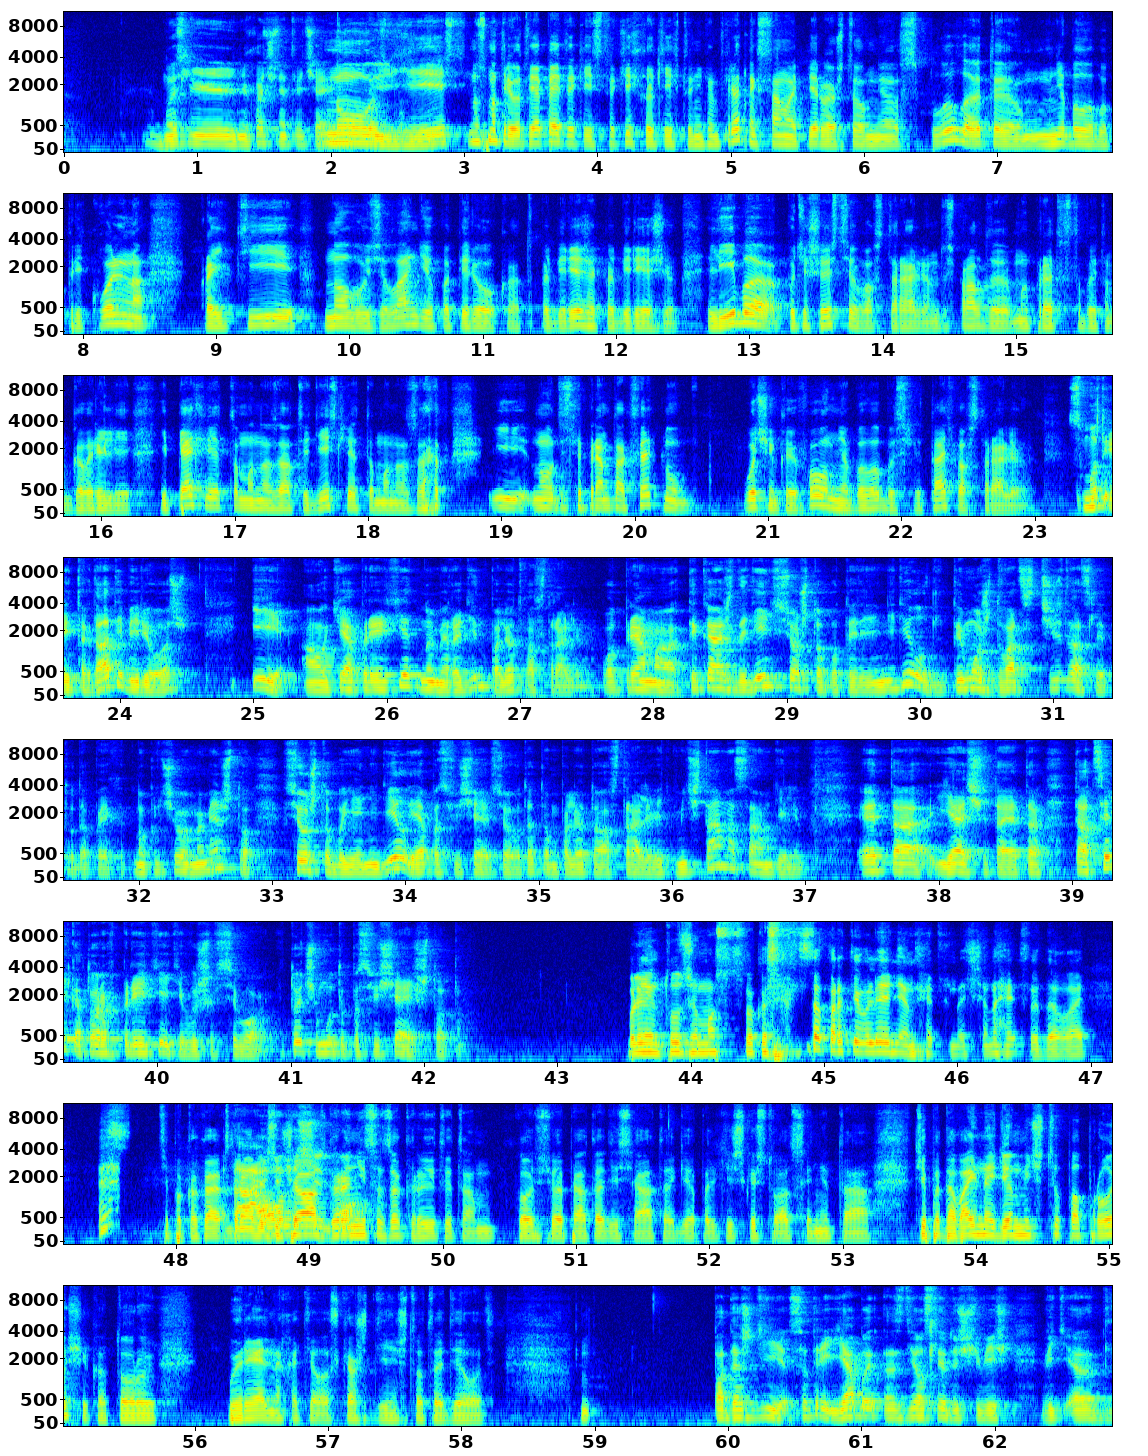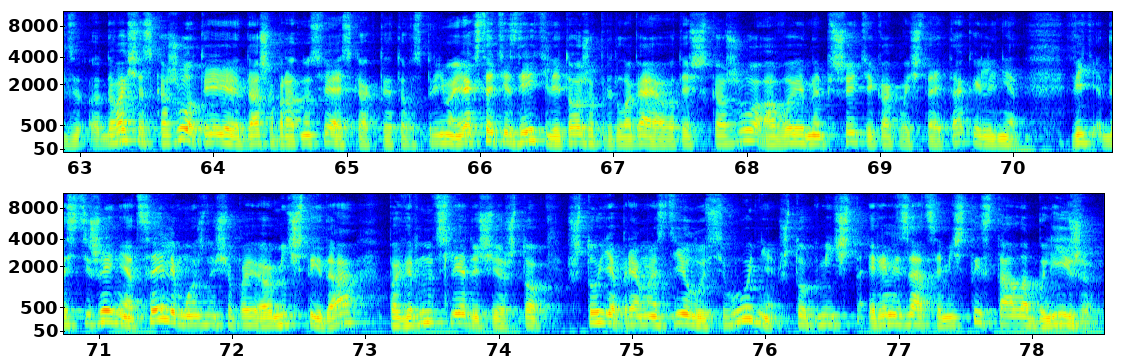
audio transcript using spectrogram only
Ну, если не хочешь, не отвечай. Ну, есть. Ну, смотри, вот я опять-таки из таких каких-то неконкретных, самое первое, что у меня всплыло, это мне было бы прикольно пройти Новую Зеландию поперек, от побережья к побережью, либо путешествие в Австралию. Ну, то есть, правда, мы про это с тобой там говорили и 5 лет тому назад, и 10 лет тому назад. И, ну, вот если прям так сказать, ну, очень кайфово мне было бы слетать в Австралию. Смотри, тогда ты берешь и, а у тебя приоритет номер один – полет в Австралию. Вот прямо ты каждый день, все, что бы ты ни делал, ты можешь 20, через 20 лет туда поехать. Но ключевой момент, что все, что бы я ни делал, я посвящаю все вот этому полету в Австралию. Ведь мечта, на самом деле, это, я считаю, это та цель, которая в приоритете выше всего. То, чему ты посвящаешь что-то. Блин, тут же может столько сопротивления на это начинает выдавать. Типа, какая Австралия да, сейчас, еще... границы закрыты, там, то все, пятое, десятое, геополитическая ситуация не та. Типа, давай найдем мечту попроще, которую бы реально хотелось каждый день что-то делать. Подожди, смотри, я бы сделал следующую вещь. Ведь э, давай сейчас скажу, а ты дашь обратную связь, как ты это воспринимаешь. Я, кстати, зрителей тоже предлагаю, вот я сейчас скажу, а вы напишите, как вы считаете, так или нет. Ведь достижение цели можно еще, э, мечты, да, повернуть следующее, что, что я прямо сделаю сегодня, чтобы мечта, реализация мечты стала ближе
